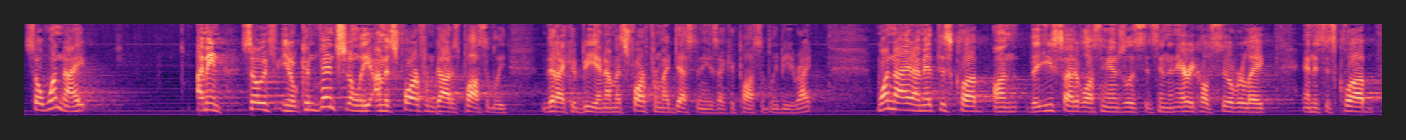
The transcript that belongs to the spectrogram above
So one night, I mean, so if, you know, conventionally, I'm as far from God as possibly that I could be, and I'm as far from my destiny as I could possibly be, right? One night I'm at this club on the east side of Los Angeles. It's in an area called Silver Lake, and it's this club,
